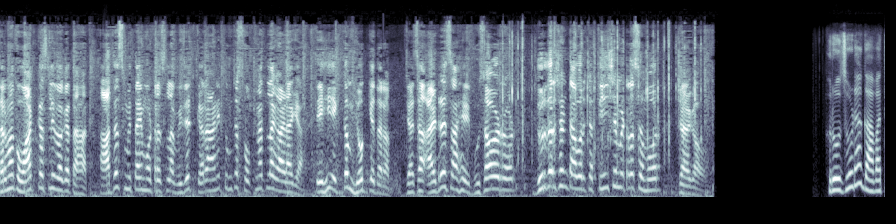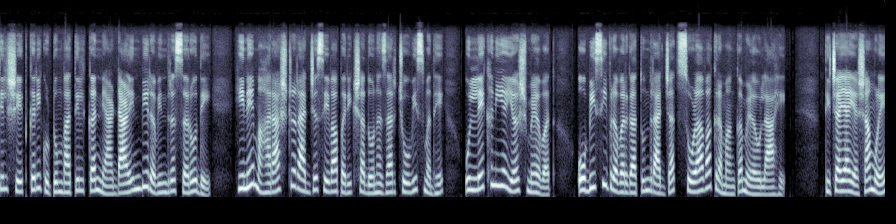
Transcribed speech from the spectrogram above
तर मग वाट कसली बघत आहात? आजच मिताई मोटर्सला व्हिजिट करा आणि तुमच्या स्वप्नातल्या गाड्या घ्या. तेही एकदम योग्य दरात. ज्याचा ऍड्रेस आहे भुसावळ रोड दूरदर्शन टावरच्या तीनशे मीटर समोर जळगाव. रोझोडा गावातील शेतकरी कुटुंबातील कन्या डाळिंबी रवींद्र सरोदे हिने महाराष्ट्र राज्य सेवा परीक्षा दोन हजार चोवीसमध्ये उल्लेखनीय यश मिळवत ओबीसी प्रवर्गातून राज्यात सोळावा क्रमांक मिळवला आहे. तिच्या या यशामुळे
